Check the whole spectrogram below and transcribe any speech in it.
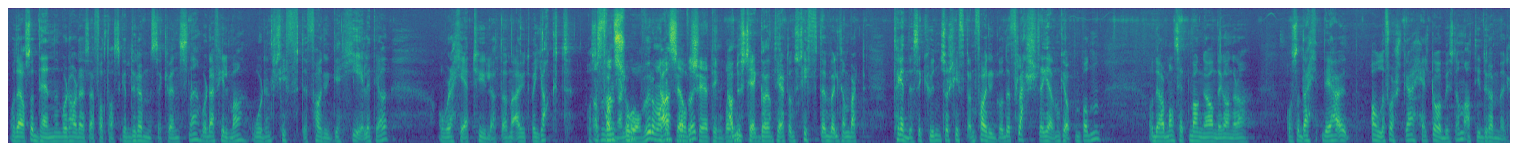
Og det er også den hvor du har disse fantastiske drømsekvensene hvor det er filma, hvor den skifter farge hele tida, og hvor det er helt tydelig at den er ute på jakt. Altså, den sover, og man kan se at det skjer ting på den? ja, du ser garantert den skifter liksom hvert tredje sekund så skifter den farge, og det flasher gjennom kroppen på den. Og det har man sett mange andre ganger. da. Og så det, det er, alle forskere er helt overbevist om at de drømmer.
